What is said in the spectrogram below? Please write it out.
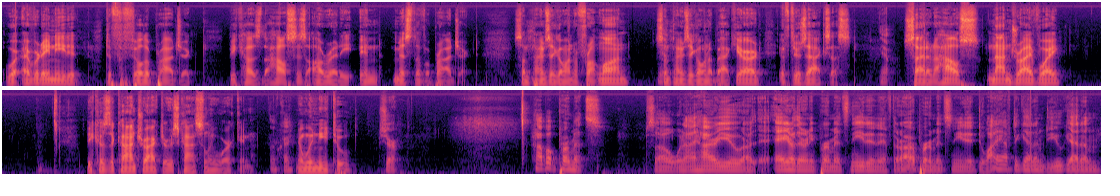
wherever they need it to fulfill the project because the house is already in midst of a project. Sometimes they go on the front lawn, sometimes they go in the backyard if there's access. Yep. Side of the house, non driveway, because the contractor is constantly working Okay. and we need to Sure. How about permits? So when I hire you, are, a are there any permits needed? And if there are permits needed, do I have to get them? Do you get them?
